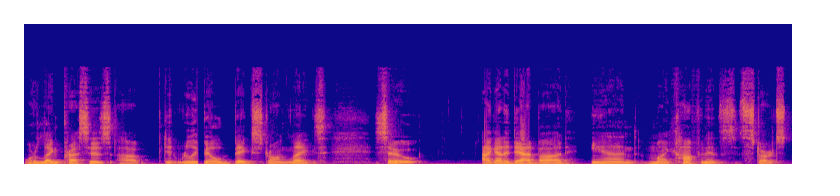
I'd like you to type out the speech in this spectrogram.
or leg presses uh, didn't really build big, strong legs. So I got a dad bod, and my confidence starts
